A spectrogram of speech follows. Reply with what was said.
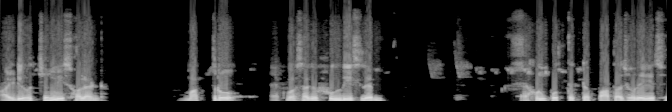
আইডি হচ্ছে মিস হল্যান্ড। মাত্র এক মাস আগে ফুল দিয়েছিলেন। এখন প্রত্যেকটা পাতা ঝরে গেছে।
